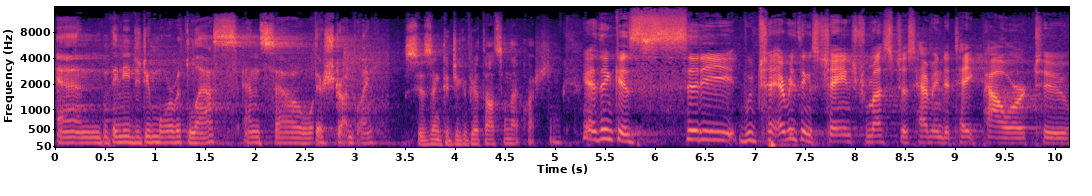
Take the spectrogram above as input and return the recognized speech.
and they need to do more with less, and so they're struggling. Susan, could you give your thoughts on that question? Yeah, I think as city, we've cha- everything's changed from us just having to take power to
